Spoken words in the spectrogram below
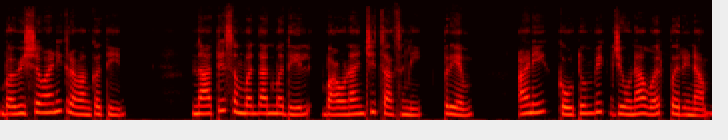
भविष्यवाणी क्रमांक तीन. नातेसंबंधांमधील भावनांची चाचणी प्रेम आणि कौटुंबिक जीवनावर परिणाम.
